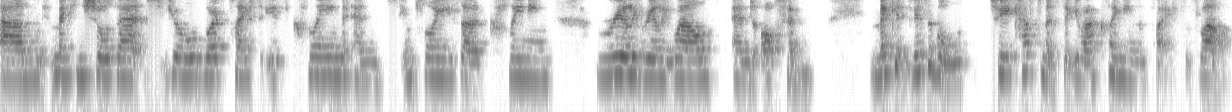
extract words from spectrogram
Um, making sure that your workplace is clean and employees are cleaning really, really well and often. Make it visible to your customers that you are cleaning the place as well.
